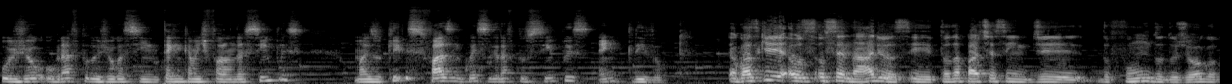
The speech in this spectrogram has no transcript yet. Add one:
o jogo, o gráfico do jogo, assim, tecnicamente falando, é simples, mas o que eles fazem com esses gráficos simples é incrível. Eu gosto que os, os, cenários e toda a parte assim de do fundo do jogo,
